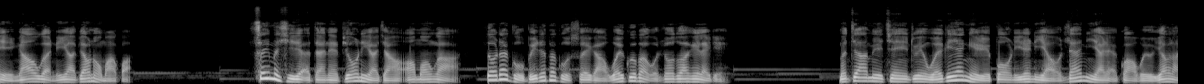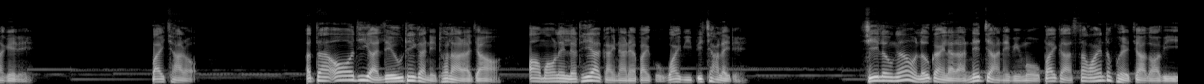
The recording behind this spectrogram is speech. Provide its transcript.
နေငါ့အုပ်ကနေရာပြောင်းတော့မှာကွာ။စိတ်မရှိတဲ့အတန်နဲ့ပြောနေတာကြောင့်အောင်မောင်းကလော်တက်ကိုဘေးတစ်ဖက်ကိုဆွဲကဝဲကွေးဘက်ကိုလှော်သွားခဲ့လိုက်တယ်။ မကြာမီချိန်အတွင်းဝဲကရက်ငယ်တွေပေါ်နေတဲ့နေရာကိုလှမ်းမြင်ရတဲ့အကွာဝေးကိုရောက်လာခဲ့တယ်။ပိုက်ချတော့အတန်အောကြီးကလေဦးထိတ်ကနေထွက်လာတာကြောင့်အောင်မောင်းလေးလက်ထက်ကင်ထားတဲ့ပိုက်ကိုဝိုက်ပြီးပစ်ချလိုက်တယ်။ရေလုံငန်းကိုလောက်ကင်လာတာနှစ်ကြာနေပြီမို့ပိုက်ကစက်ဝိုင်းတစ်ဖွဲကျသွားပြီး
